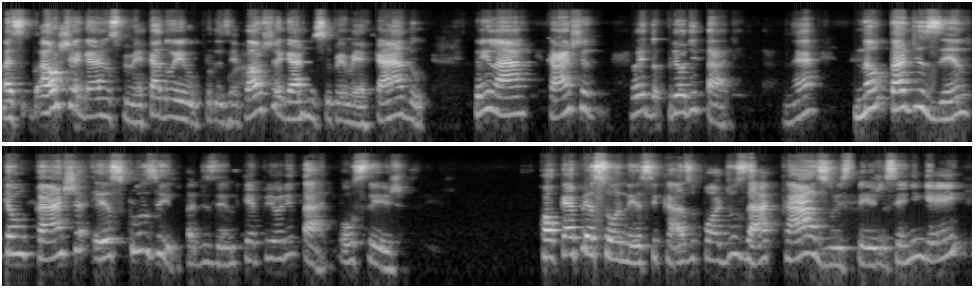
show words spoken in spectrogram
mas ao chegar no supermercado, eu, por exemplo, ao chegar no supermercado, tem lá caixa prioritária, né? Não está dizendo que é um caixa exclusivo, está dizendo que é prioritário, ou seja, qualquer pessoa nesse caso pode usar, caso esteja sem ninguém,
